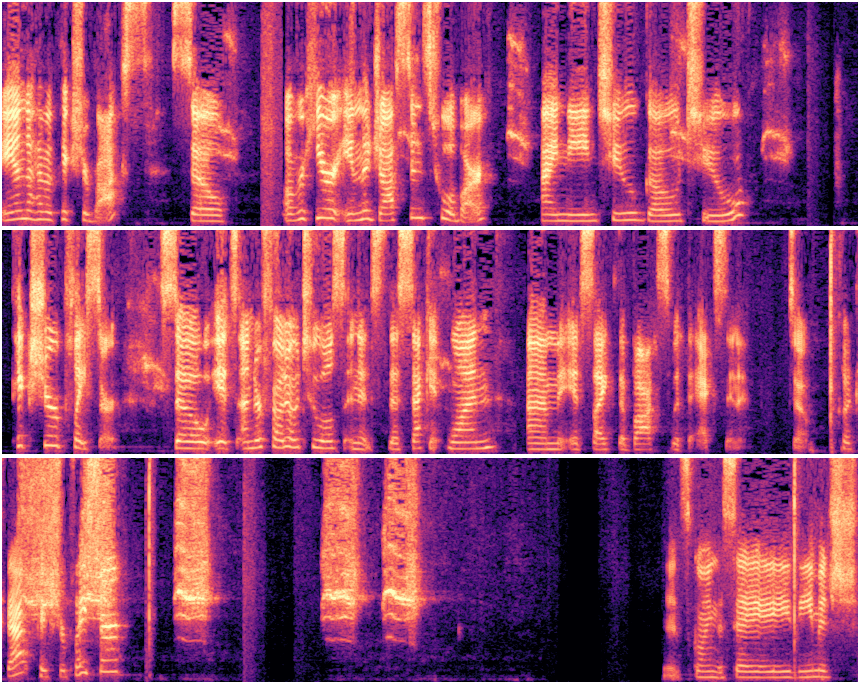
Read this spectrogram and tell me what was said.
And I have a picture box. So over here in the Jostens toolbar, I need to go to picture placer. So it's under photo tools and it's the second one. Um, it's like the box with the X in it. So click that, picture placer. It's going to say the image,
